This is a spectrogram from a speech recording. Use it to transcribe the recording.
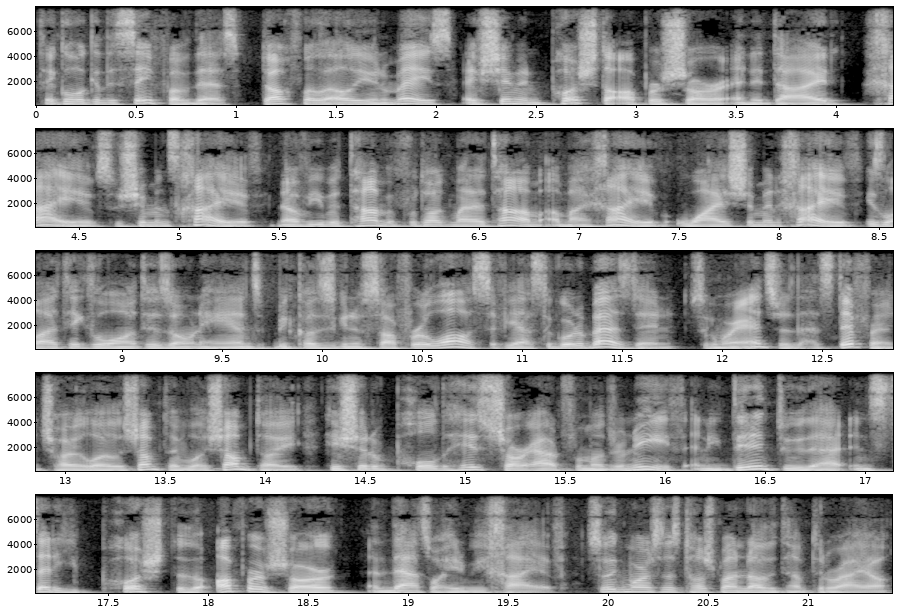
Take a look at the Seifa of this. If Shimon pushed the upper shar and it died, Chayiv. So Shimon's Chayiv. Now, if if we're talking about a Tam, am I Chayiv? Why is Shimon Chayiv? He's allowed to take the law into his own hands because he's going to suffer a loss if he has to go to Bezdin. So Gemara answers that's different. He should have pulled his shar out from underneath and he didn't do that. Instead, he pushed the upper shar and that's why he'd be Chayiv. So the Gemara says, Toshma another tempted raya.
